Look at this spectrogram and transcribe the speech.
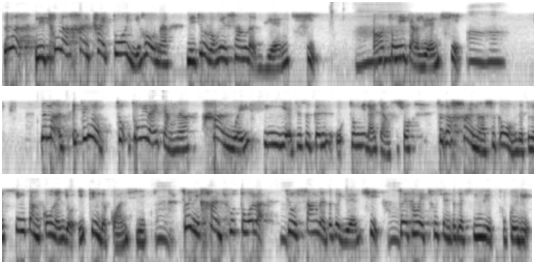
那么你出了汗太多以后呢，你就容易伤了元气。啊。然后中医讲元气，啊哈。那么诶这个中中医来讲呢，汗为心液，就是跟中医来讲是说，这个汗呢是跟我们的这个心脏功能有一定的关系。嗯。所以你汗出多了，就伤了这个元气，所以它会出现这个心律不规律。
